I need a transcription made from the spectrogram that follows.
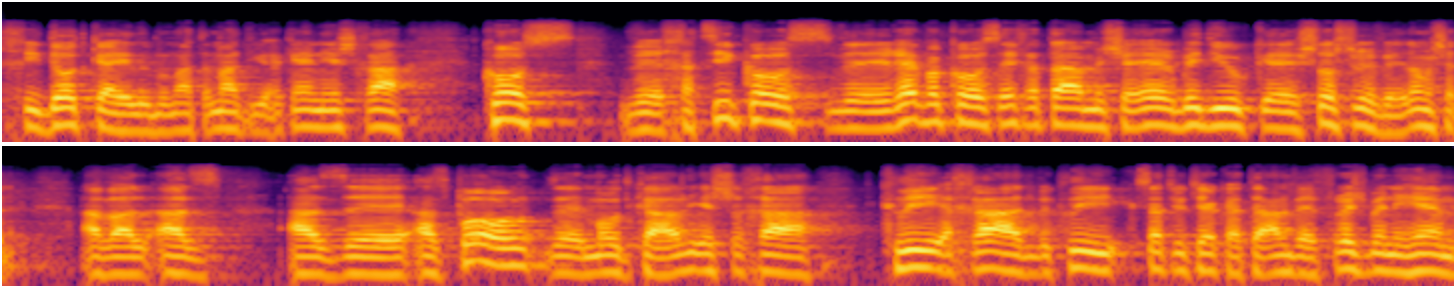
חידות כאלה במתמטיקה, כן? יש לך כוס וחצי כוס ורבע כוס, איך אתה משער בדיוק אה, שלוש רבעי, לא משנה. אבל אז, אז, אה, אז פה זה מאוד קל, יש לך... כלי אחד וכלי קצת יותר קטן, והפרש ביניהם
